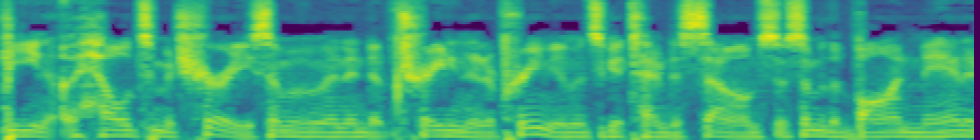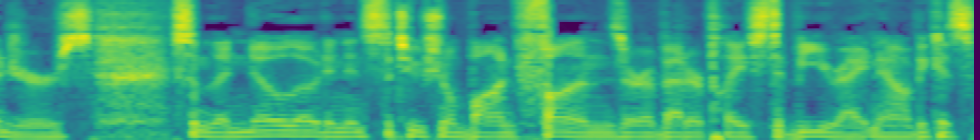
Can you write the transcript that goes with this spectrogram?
being held to maturity. Some of them end up trading at a premium. It's a good time to sell them. So some of the bond managers, some of the no load and institutional bond funds are a better place to be right now because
